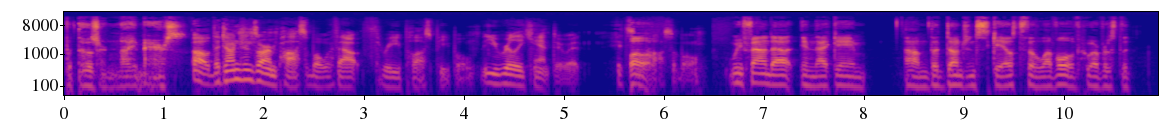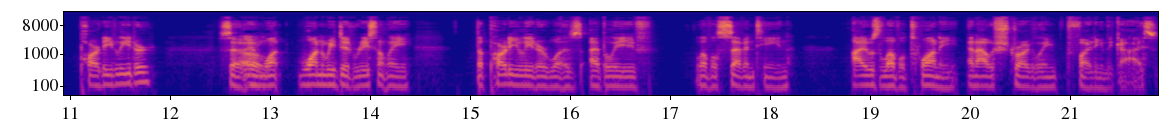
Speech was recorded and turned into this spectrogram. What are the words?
But those are nightmares. oh, the dungeons are impossible without three plus people. You really can't do it. It's Well, impossible. We found out in that game, um, the dungeon scales to the level of whoever's the party leader. So Oh. in one one we did recently, the party leader was, I believe, level seventeen. I was level twenty, and I was struggling fighting the guys.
